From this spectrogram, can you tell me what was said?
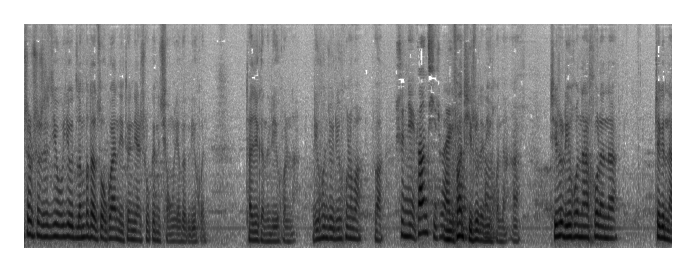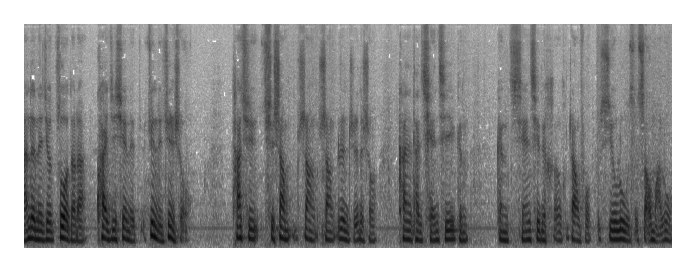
这这是又又轮不到做官，你天念书跟你穷，又跟你离婚，他就可能离婚了，离婚就离婚了吧，是吧？是女方提出来，女方提出的离婚的啊，提出离婚呢，后来呢，这个男的呢就做到了会稽县的郡的郡守，他去去上上上任职的时候，看见他的前妻跟跟前妻的和丈夫修路扫马路。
